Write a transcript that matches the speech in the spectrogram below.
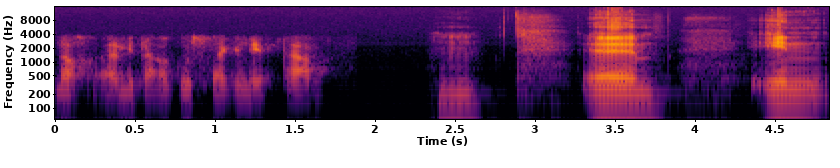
noch äh, Mitte August da gelebt haben. Mhm. Ähm, in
